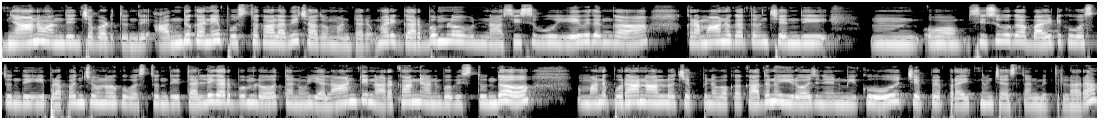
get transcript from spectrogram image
జ్ఞానం అందించబడుతుంది. అందుకనే పుస్తకాలు అవి చదవమంటారు. మరి గర్భంలో ఉన్న శిశువు ఏ విధంగా క్రమానుగతం చెంది శిశువుగా బయటకు వస్తుంది ఈ ప్రపంచంలోకి వస్తుంది. తల్లి గర్భంలో తను ఎలాంటి నరకాన్ని అనుభవిస్తుందో మన పురాణాల్లో చెప్పిన ఒక కథను ఈరోజు నేను మీకు చెప్పే ప్రయత్నం చేస్తాను మిత్రులారా.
